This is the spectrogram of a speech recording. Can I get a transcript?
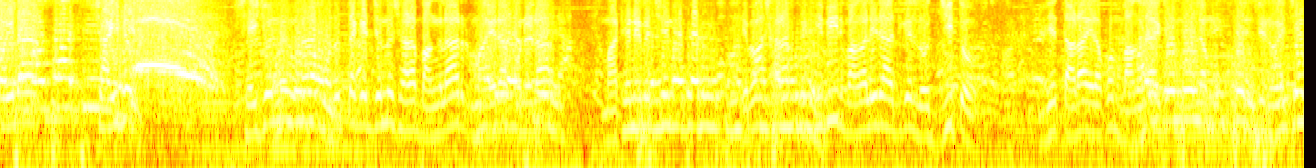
মহিলা চাইবেন সেই জন্য ওনারা পদত্যাগের জন্য সারা বাংলার মায়েরা বোনেরা মাঠে নেমেছেন এবং সারা পৃথিবীর বাঙালিরা আজকে লজ্জিত যে তারা এরকম বাংলায় একজন মহিলা মুখ্যমন্ত্রী রয়েছেন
